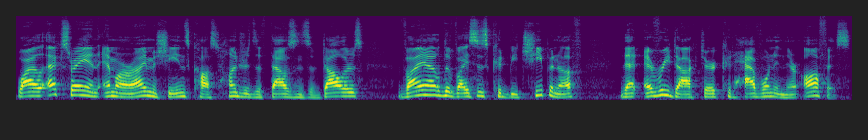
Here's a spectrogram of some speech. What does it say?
While X-ray and MRI machines cost hundreds of thousands of dollars, Vayyar devices could be cheap enough that every doctor could have one in their office,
